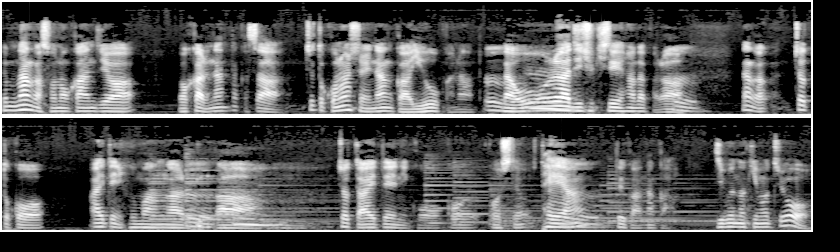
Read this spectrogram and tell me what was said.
でもなんかその感じはわかる。なんかさ、ちょっとこの人に何か言おうかなと。うん。だから俺は自主規制派だから、うん。なんかちょっとこう、相手に不満があるとか、うん。うん。ちょっと相手にこう、こう、こうして、提案、うん。というかなんか、自分の気持ちを、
